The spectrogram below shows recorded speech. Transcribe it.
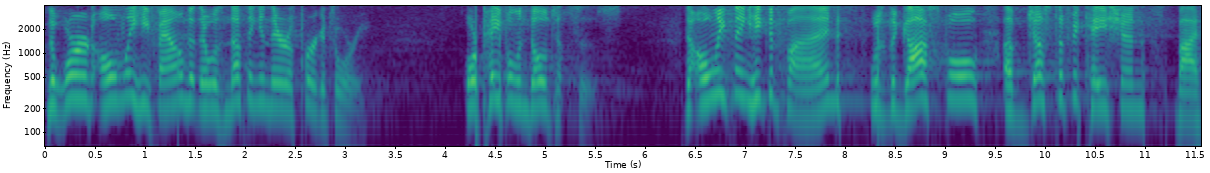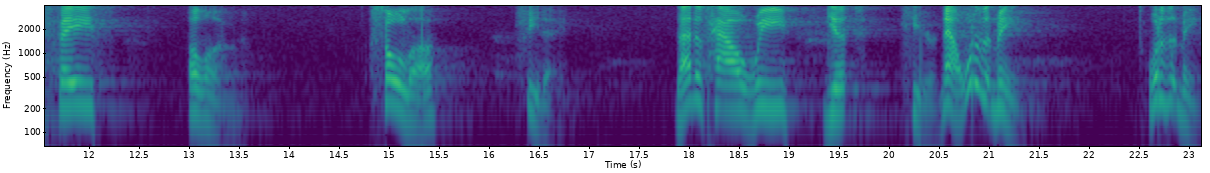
the word only, he found that there was nothing in there of purgatory or papal indulgences the only thing he could find was the gospel of justification by faith alone. Sola fide. That is how we get here. Now, what does it mean? What does it mean?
